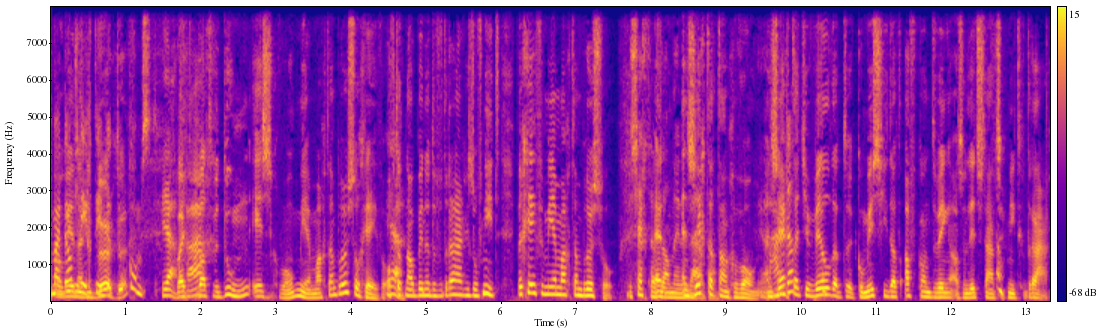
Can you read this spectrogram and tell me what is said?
maar dat ligt in de toekomst. Ja, wat, wat, we doen is gewoon meer macht aan Brussel geven. Of ja. dat nou binnen de verdragen is of niet. We geven meer macht aan Brussel. Zeg dat en, dan en zeg dat dan gewoon. Ja. En zeg dat... dat... je wil dat de commissie dat af kan dwingen als een lidstaat zich niet gedraagt.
